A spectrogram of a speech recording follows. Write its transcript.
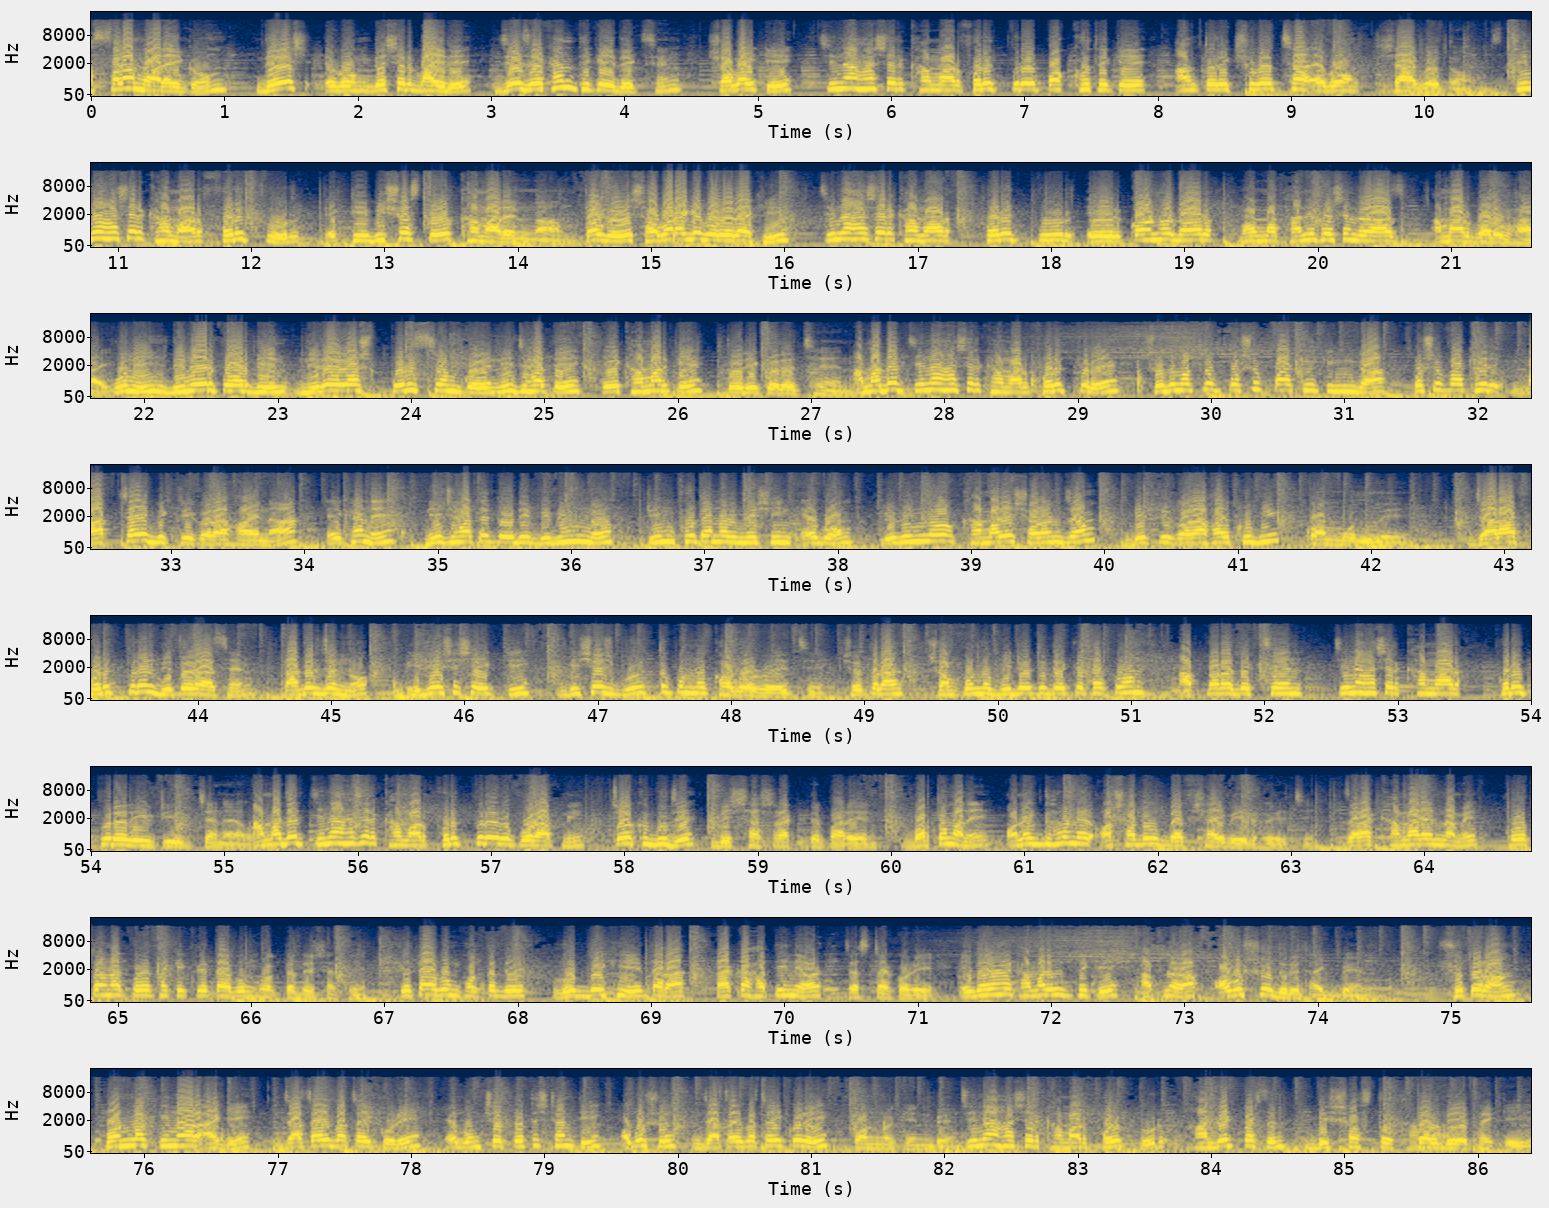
আসসালামু আলাইকুম। দেশ এবং দেশের বাইরে যে যেখান থেকেই দেখছেন, সবাইকে চীনা হাঁসের খামার ফরিদপুরের পক্ষ থেকে আন্তরিক শুভেচ্ছা এবং স্বাগতম। চীনা হাঁসের খামার ফরিদপুর একটি বিশ্বস্ত খামারের নাম। তবে সবার আগে বলে রাখি চীনা হাঁসের খামার ফরিদপুর এর কর্ণধর মোহাম্মদ হানিফ হোসেন রাজ, আমার বড় ভাই। উনি দিনের পর দিন নিরলস পরিশ্রম করে নিজ হাতে এই খামারকে তৈরি করেছেন। আমাদের চীনা হাঁসের খামার ফরিদপুরে শুধুমাত্র পশু পাখি কিংবা পশু পাখির বাচ্চাই বিক্রি করা হয় না, এখানে নিজ হাতে তৈরি বিভিন্ন ডিম ফুটানোর মেশিন এবং বিভিন্ন খামারের সরঞ্জাম বিক্রি করা হয় খুবই কম মূল্যে। যারা ফরিদপুরের ভিতরে আছেন, তাদের জন্য ভিডিও শেষে একটি বিশেষ গুরুত্বপূর্ণ খবর রয়েছে। সুতরাং সম্পূর্ণ ভিডিওটি দেখতে থাকুন। আপনারা দেখছেন চীনা হাঁসের খামার ফরিদপুরের ইউটিউব চ্যানেল। আমাদের চীনা হাঁসের খামার ফরিদপুরের উপর আপনি চোখ বুঝে বিশ্বাস রাখতে পারেন। বর্তমানে অনেক ধরনের অসাধু ব্যবসায় বের হয়েছে, যারা খামারের নামে প্রতারণা করে থাকে ক্রেতা এবং ভক্তদের সাথে। ক্রেতা এবং ভক্তদের লোভ দেখিয়ে তারা টাকা হাতিয়ে নেওয়ার চেষ্টা করে। এই ধরনের খামারের থেকে আপনারা অবশ্যই দূরে থাকবেন। সুতরাং পণ্য কেনার আগে যাচাই বাছাই করে এবং সে প্রতিষ্ঠানটি অবশ্যই যাচাই বাছাই করে পণ্য কিনবে। চীনা হাঁসের খামার ফরিদপুর হান্ড্রেড পার্সেন্ট বিশ্বস্ত খামার। দিয়ে থাকি।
